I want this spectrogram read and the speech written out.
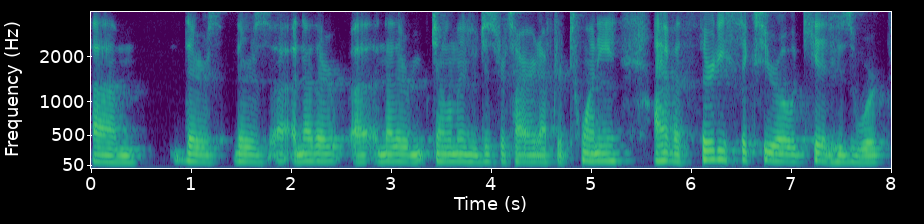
Um, there's there's uh, another uh, another gentleman who just retired after 20 i have a 36 year old kid who's worked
